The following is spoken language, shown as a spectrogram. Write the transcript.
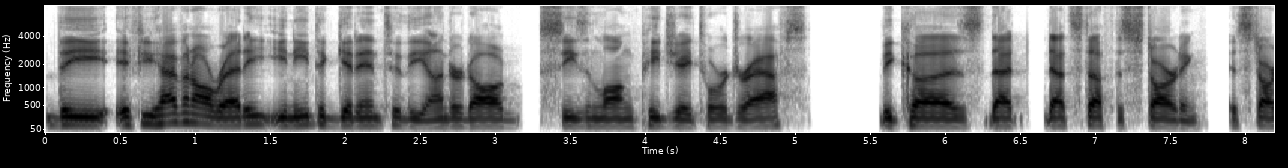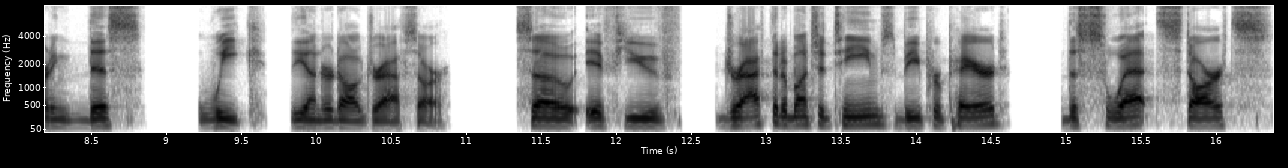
the if you haven't already, you need to get into the underdog season long PGA Tour drafts because that that stuff is starting. It's starting this week. The underdog drafts are. So if you've drafted a bunch of teams, be prepared. The sweat starts.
